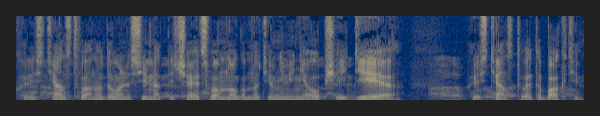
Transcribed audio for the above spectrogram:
христианство, оно довольно сильно отличается во многом, но тем не менее общая идея христианства — это бхакти.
